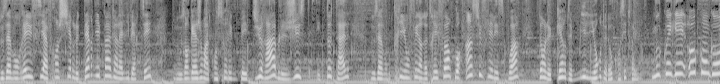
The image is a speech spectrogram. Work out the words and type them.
Nous avons réussi à franchir le dernier pas vers la liberté. Nous nous engageons à construire une paix durable, juste et totale. Nous avons triomphé dans notre effort pour insuffler l'espoir dans le cœur de millions de nos concitoyens. Mukwege au Congo,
